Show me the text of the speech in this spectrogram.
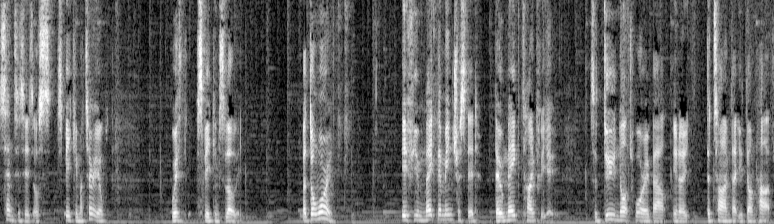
sentences or speaking material with speaking slowly. But don't worry, if you make them interested, they'll make time for you. So do not worry about, you know, the time that you don't have.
